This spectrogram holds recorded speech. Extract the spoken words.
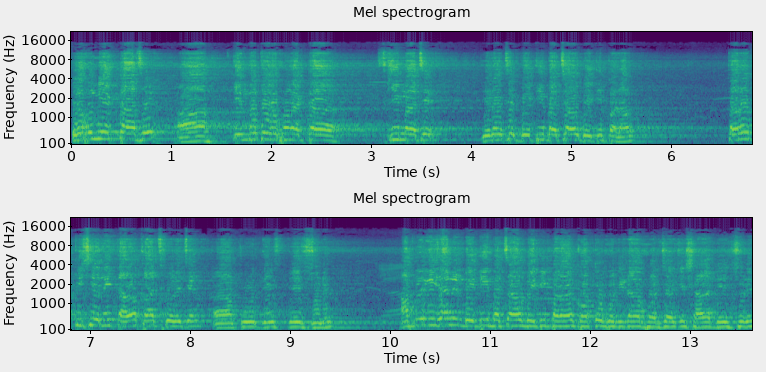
এরকমই একটা আছে। কেন্দ্রতে এরকম একটা স্কিম আছে, যেটা হচ্ছে বেটি বাঁচাও, বেটি পড়াও। তারাও পিছিয়ে নেই, তারাও কাজ করেছেন পুরো দেশ দেশ জুড়ে। আপনি কি জানেন বেটি বাঁচাও, বেটি পড়াও কত কোটি টাকা খরচা হয়েছে সারা দেশ জুড়ে?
